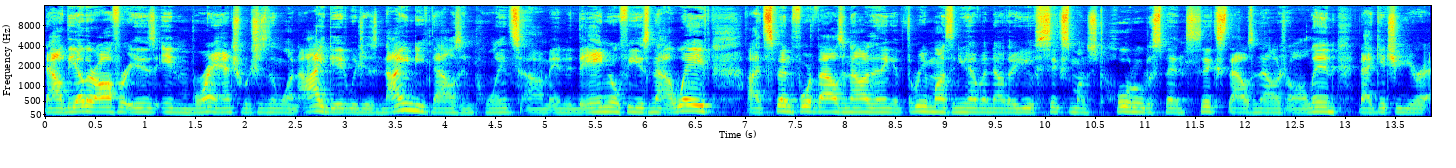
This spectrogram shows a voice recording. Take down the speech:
Now, the other offer is in Branch, which is the one I did, which is 90,000 points. Um, and the annual fee is not waived. I'd spend $4,000, I think, in three months, and you have another, you have six months total to spend $6,000 all in. That gets you your,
